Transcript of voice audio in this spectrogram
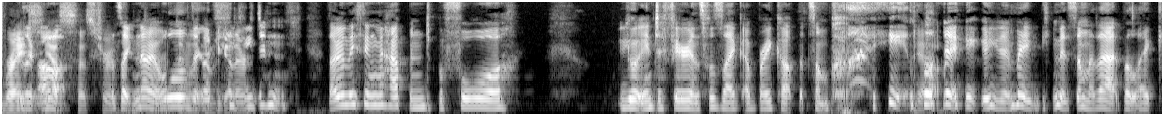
Right. like, oh, yes, that's true. It's like It no, all didn't of really it. come Like, together. he didn't. The only thing that happened before your interference was like a breakup at some point. Yeah. like, you know, maybe you know some of that, but like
